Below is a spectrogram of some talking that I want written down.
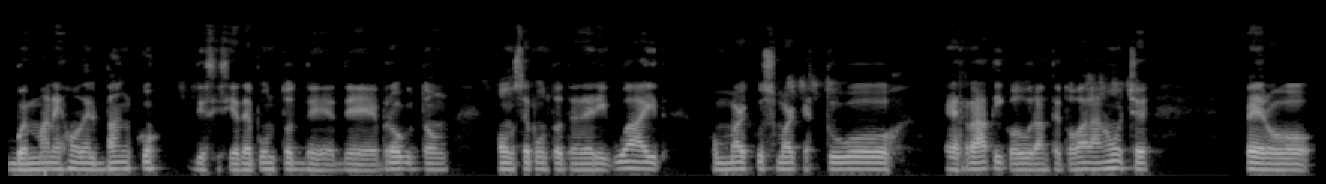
buen manejo del banco, 17 puntos de, de Brogdon, 11 puntos de Derek White, Marcus Smart que estuvo errático durante toda la noche, pero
